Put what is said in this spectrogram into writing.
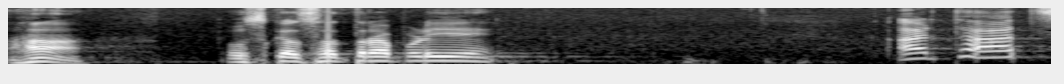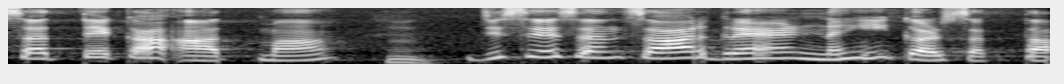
हाँ उसका सत्रह पढ़िए। अर्थात सत्य का आत्मा हम्म। जिसे संसार ग्रहण नहीं कर सकता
